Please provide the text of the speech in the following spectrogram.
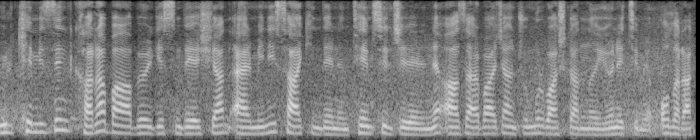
ülkemizin Karabağ bölgesinde yaşayan Ermeni sakinlerinin temsilcilerini Azerbaycan Cumhurbaşkanlığı yönetimi olarak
